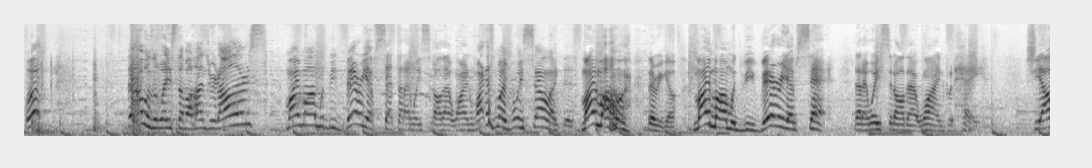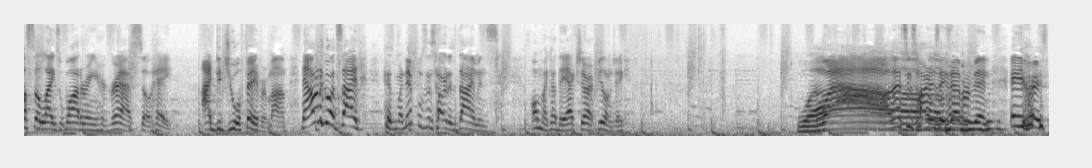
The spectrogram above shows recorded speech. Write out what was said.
Well, that was a waste of a hundred dollars. My mom would be very upset that I wasted all that wine. Why does my voice sound like this? My mom, there we go. My mom would be very upset that I wasted all that wine, but hey, she also likes watering her grass, so hey, I did you a favor, mom. Now I'm gonna go inside, because my nipples as hard as diamonds. Oh my God, they actually are, I feel them, Jake. Wow. Wow, that's as hard as they've ever been. Anyways,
